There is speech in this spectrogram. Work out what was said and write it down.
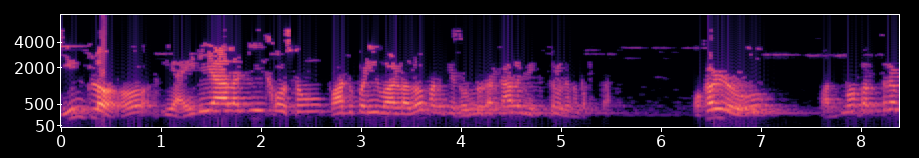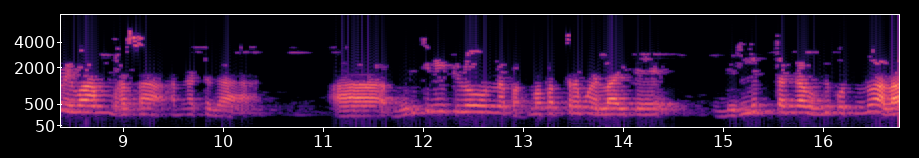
దీంట్లో ఈ ఐడియాలజీ కోసం పాటుపడి వాళ్ళలో మనకి రెండు రకాల వ్యక్తులు కనపడతారు. ఒకళ్ళు పద్మపత్ర వివాంభస అన్నట్టుగా ఆ మురికి నీటిలో ఉన్న పద్మపత్రము ఎలా అయితే నిర్లిప్తంగా ఉండిపోతుందో అలా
